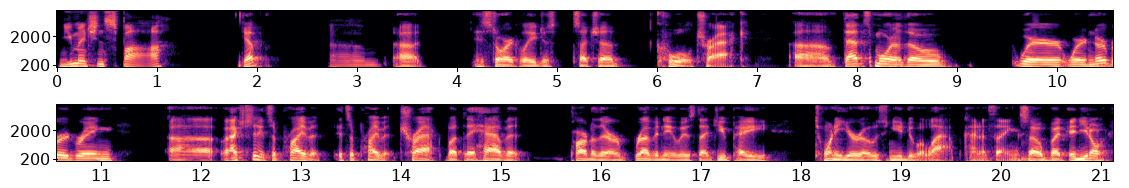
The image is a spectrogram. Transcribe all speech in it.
you mentioned Spa. Yep. Um, uh, historically just such a cool track. Um, that's more though where where Nurburgring. Uh, actually, it's a private it's a private track, but they have it. Part of their revenue is that you pay 20 euros and you do a lap kind of thing. So, but, and you don't,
